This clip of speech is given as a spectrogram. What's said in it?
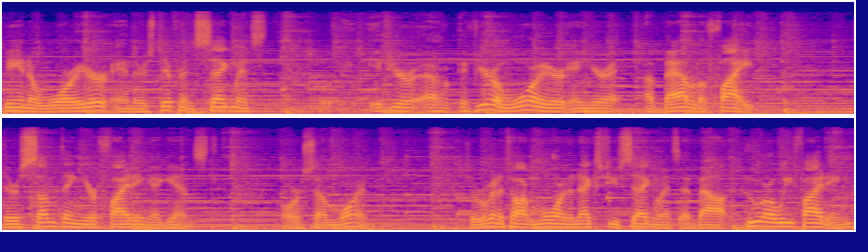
being a warrior. And there's different segments. If you're a, if you're a warrior and you're a battle to fight, there's something you're fighting against, or someone. So we're going to talk more in the next few segments about who are we fighting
